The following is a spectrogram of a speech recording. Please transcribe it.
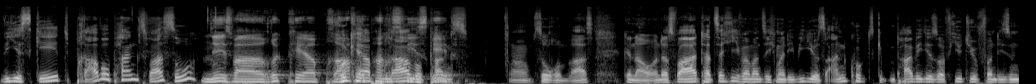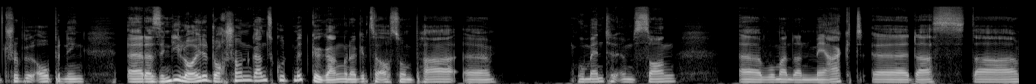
wie es geht? Bravo Punks, war es so? Nee, es war Rückkehr Bravo Rückkehr, Punks, Bravo wie es Punks. geht. Oh, so rum war es. Genau. Und das war tatsächlich, wenn man sich mal die Videos anguckt, es gibt ein paar Videos auf YouTube von diesem Triple Opening, äh, da sind die Leute doch schon ganz gut mitgegangen. Und da gibt es ja auch so ein paar äh, Momente im Song, äh, wo man dann merkt, äh, dass da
